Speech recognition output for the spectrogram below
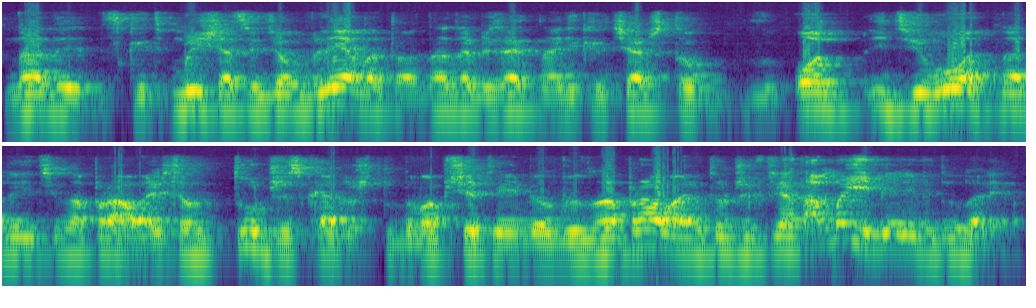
надо, сказать, мы сейчас идем влево, то надо обязательно, они кричат, что он идиот, надо идти направо. А если он тут же скажет, что ну, вообще-то я имел в виду направо, они тут же кричат, а мы имели в виду налево.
